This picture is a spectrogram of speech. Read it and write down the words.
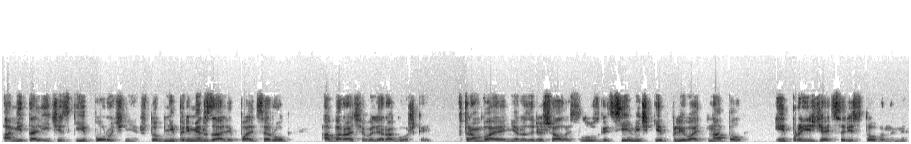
а металлические поручни, чтобы не примерзали пальцы рук, оборачивали рогожкой. В трамвае не разрешалось лузгать семечки, плевать на пол и проезжать с арестованными.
